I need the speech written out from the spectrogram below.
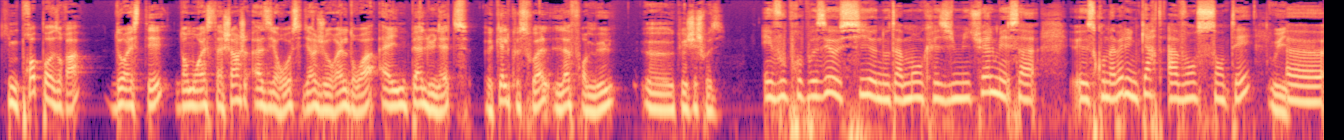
qui me proposera de rester dans mon reste à charge à zéro, c'est-à-dire j'aurai le droit à une paire de lunettes, euh, quelle que soit la formule euh, que j'ai choisie. Et vous proposez aussi, euh, notamment au Crédit Mutuel, mais ça, euh, ce qu'on appelle une carte avance santé, euh,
